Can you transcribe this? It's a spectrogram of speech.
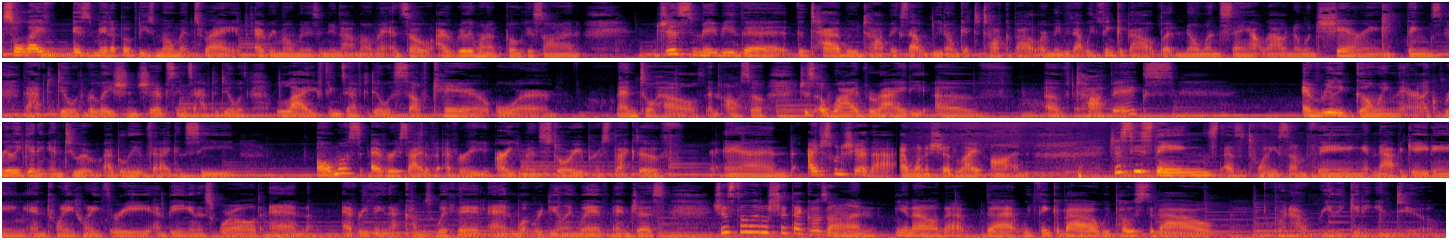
so life is made up of these moments, right? Every moment is a new now moment. And so I really want to focus on just maybe the the taboo topics that we don't get to talk about or maybe that we think about but no one's saying out loud no one's sharing things that have to deal with relationships things that have to deal with life things that have to deal with self-care or mental health and also just a wide variety of of topics and really going there like really getting into it i believe that i can see almost every side of every argument story perspective and I just want to share that. I want to shed light on just these things as a 20 something navigating in 2023 and being in this world and everything that comes with it and what we're dealing with and just just the little shit that goes on you know that that we think about we post about getting into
